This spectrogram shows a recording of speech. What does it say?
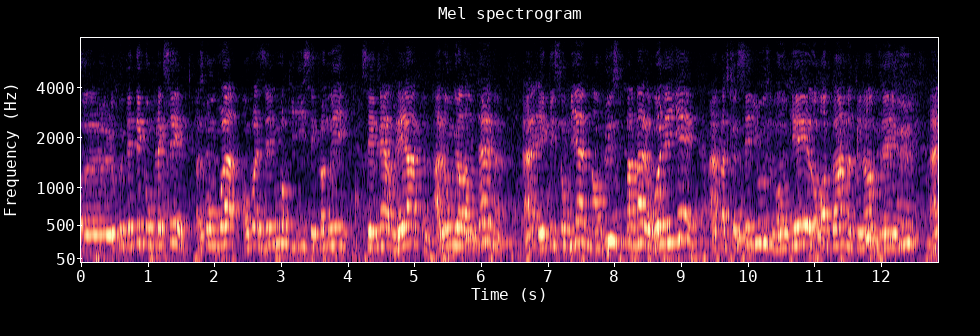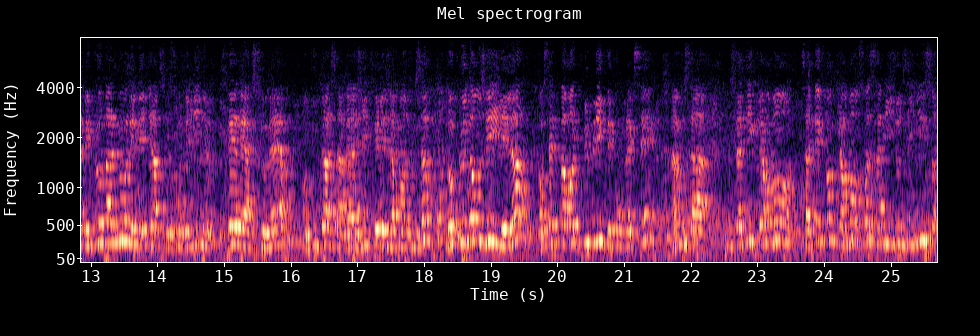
euh, le côté décomplexé, parce qu'on voit, on voit Zemmour qui dit ces conneries, ces merdes réac à longueur d'antenne, Hein, et qui sont bien en plus pas mal relayés, hein, parce que CNews, ok, Europe 1 maintenant, vous avez vu, hein, mais globalement les médias ce sont des lignes très réactionnaires, en tout cas ça réagit très légèrement à tout ça, donc le danger il est là, dans cette parole publique décomplexée, où, ça, où ça dit clairement, ça défend clairement soit sa misogynie, soit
